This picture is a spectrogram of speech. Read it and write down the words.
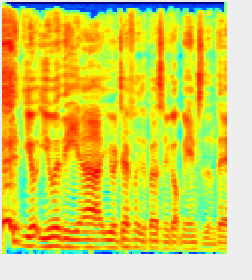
you you were the uh, you were definitely the person who got me into them. They're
